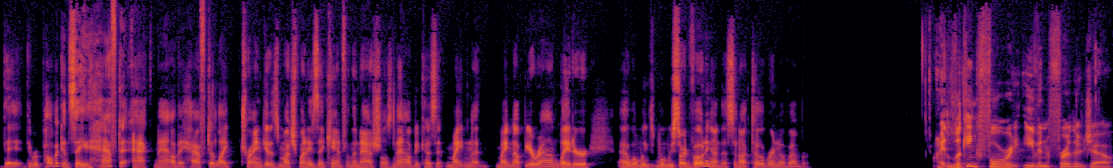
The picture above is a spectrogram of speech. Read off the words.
they, the Republicans say have to act now. They have to like try and get as much money as they can from the Nationals now because it might not might not be around later uh, when we when we start voting on this in October and November. All right, looking forward even further, Joe.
